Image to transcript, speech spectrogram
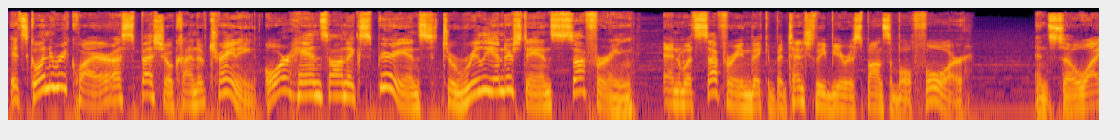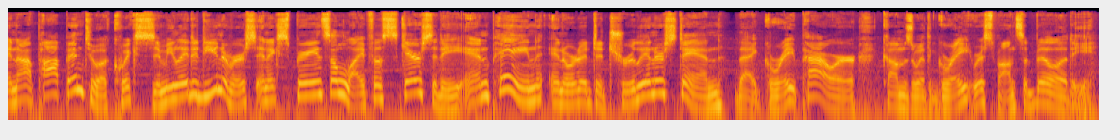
it's going to require a special kind of training or hands on experience to really understand suffering and what suffering they could potentially be responsible for. And so, why not pop into a quick simulated universe and experience a life of scarcity and pain in order to truly understand that great power comes with great responsibility?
